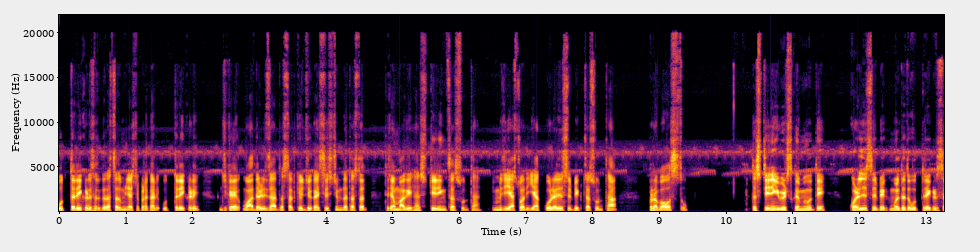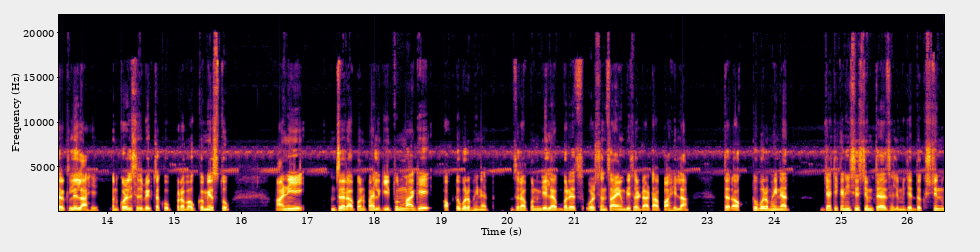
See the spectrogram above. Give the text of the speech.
उत्तरेकडे सरकत असतात. म्हणजे अशा प्रकारे उत्तरेकडे जे काही वादळे जात असतात किंवा जे काही सिस्टीम जात असतात त्याच्यामागे ह्या स्टिरिंगचा सुद्धा म्हणजे या सॉरी या कोरॅलिस इफेक्टचा सुद्धा प्रभाव असतो. तर स्टेरिंग वेट्स कमी होते. कोरॅलिस इफेक्टमुळे तर उत्तरेकडे सरकलेलं आहे पण कोरॅलिस इफेक्टचा खूप प्रभाव कमी असतो. आणि जर आपण पाहिलं की इथून मागे ऑक्टोबर महिन्यात जर आपण गेल्या बऱ्याच वर्षांचा आय एम डीचा डाटा पाहिला तर ऑक्टोबर महिन्यात ज्या ठिकाणी ही सिस्टीम तयार झाली म्हणजे दक्षिण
